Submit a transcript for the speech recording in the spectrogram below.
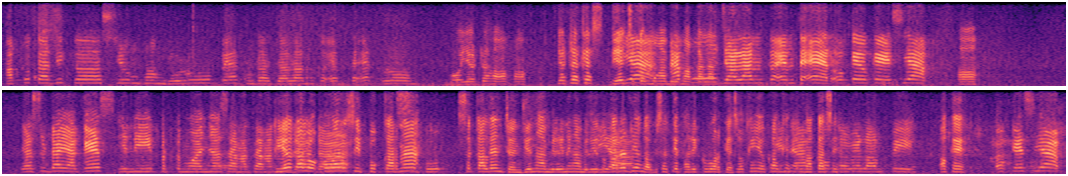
Aku tadi ke Siung Hong dulu, Ben udah jalan ke MTR belum? Oh yaudah, ha, ha. yaudah guys, dia juga Iya, mau ngambil aku makanan. jalan ke MTR. Oke, oke, siap. Oh, Ya sudah ya, guys. Ini pertemuannya sangat-sangat dia kalau keluar sibuk karena Sibuk. sekalian janjian ngambil ini ngambil itu Iya. karena dia nggak bisa tiap hari keluar guys. Oke, ya oke, terima aku kasih. Oke, Oke, siap.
